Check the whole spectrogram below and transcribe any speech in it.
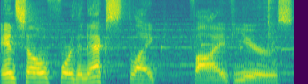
And so for the next like five years,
